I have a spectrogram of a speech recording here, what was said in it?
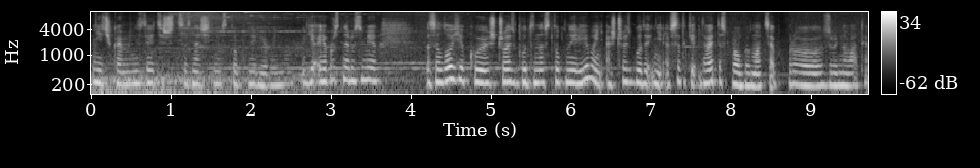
Ні, чекай, мені здається, що це значить наступний рівень. Я, я просто не розумію. За логікою, щось буде наступний рівень, а щось буде. Ні, все-таки давайте спробуємо це зруйнувати.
